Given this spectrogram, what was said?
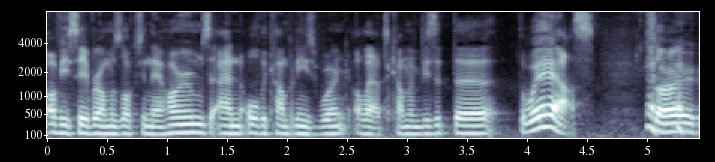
obviously everyone was locked in their homes, and all the companies weren't allowed to come and visit the the warehouse. So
